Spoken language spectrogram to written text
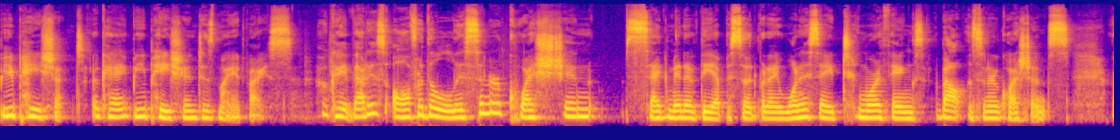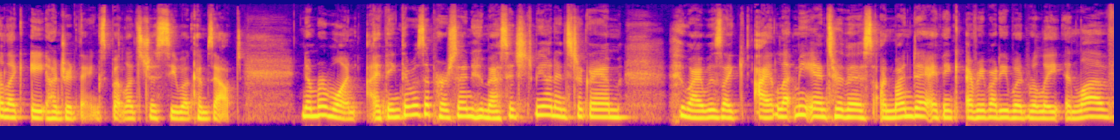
Be patient okay? Be patient is my advice. Okay that is all for the listener question segment of the episode, but I want to say two more things about listener questions, or like 800 things, but let's just see what comes out. Number one, I think there was a person who messaged me on Instagram who I was like, I let me answer this on Monday. I think everybody would relate and love.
